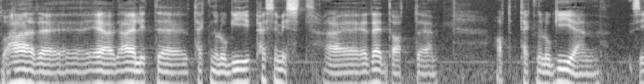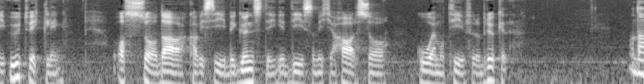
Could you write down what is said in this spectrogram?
Så her er jeg, litt litt teknologipessimist. Jeg er redd at at teknologien si utvikling også da hva vi si, begunstiger de som ikke har så gode motiv for å bruke det. Og da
